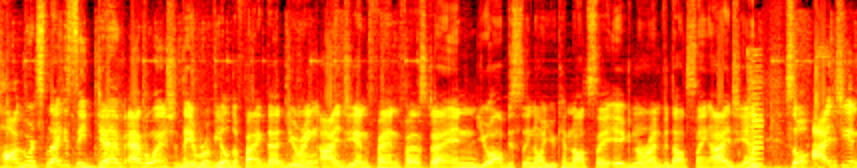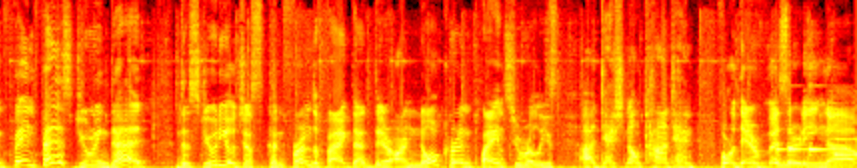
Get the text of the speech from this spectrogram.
Hogwarts Legacy Dev Avalanche. They revealed the fact that during IGN FanFest, uh, and you obviously know you cannot say ignorant without saying IGN. So IGN FanFest, during that, the studio just confirmed the fact that there are no current plans to release additional content for their Wizarding uh,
